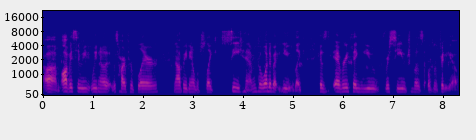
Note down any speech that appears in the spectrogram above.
Um obviously we, we know it was hard for blair not being able to like see him but what about you? Like because everything you received was over video.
